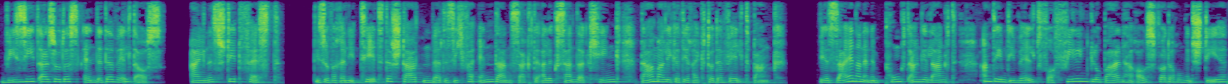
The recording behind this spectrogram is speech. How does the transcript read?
Wie sieht also das Ende der Welt aus? Eines steht fest, die Souveränität der Staaten werde sich verändern, sagte Alexander King, damaliger Direktor der Weltbank. Wir seien an einem Punkt angelangt, an dem die Welt vor vielen globalen Herausforderungen stehe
